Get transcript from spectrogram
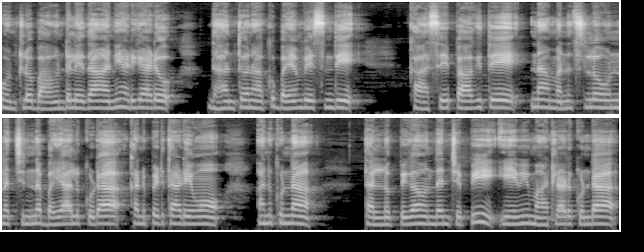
ఒంట్లో బాగుండలేదా? అని అడిగాడు. దాంతో నాకు భయం వేసింది. కాసేపు ఆగితే నా మనసులో ఉన్న చిన్న భయాలు కూడా కనిపెడతాడేమో అనుకున్నా. తలనొప్పిగా ఉందని చెప్పి ఏమీ మాట్లాడకుండా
